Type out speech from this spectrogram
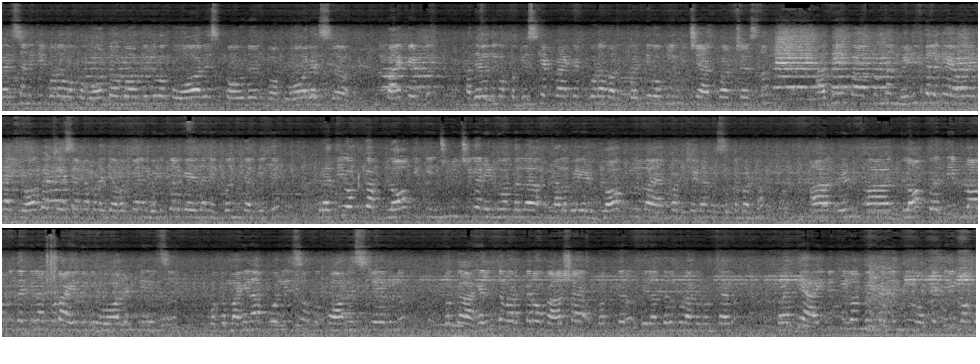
పర్సన్కి కూడా ఒక వాటర్ బాటిల్ ఒక ఓఆర్ఎస్ పౌడర్ ఒక ఓఆర్ఎస్ ప్యాకెట్ uh, అదేవిధంగా ఒక బిస్కెట్ ప్యాకెట్ కూడా వాళ్ళకి ప్రతి ఒక్కరికి ఇచ్చి ఏర్పాటు చేస్తాం. అదే కాకుండా మెడికల్గా ఎవరైనా యోగా చేసేటప్పుడు ఎవరికైనా మెడికల్గా ఏదైనా ఇబ్బంది కలిగితే ప్రతి ఒక్క బ్లాక్కి ఇంచుమించుగా రెండు వందల నలభై ఏడు బ్లాకులలో ఏర్పాటు చేయడానికి సిద్ధపడ్డాం. ఆ రెండు ఆ బ్లాక్ ప్రతి బ్లాక్ దగ్గర కూడా ఐదుగురు వాలంటీర్స్ ఒక మహిళా పోలీసు ఒక కానిస్టేబుల్ ఒక హెల్త్ వర్కర్ ఒక ఆశా వర్కర్ వీళ్ళందరూ కూడా అక్కడ ఉంటారు. ప్రతి ఐదు కిలోమీటర్లకి ఒకటి ఒక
